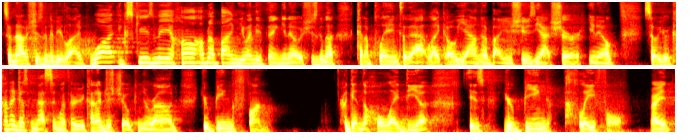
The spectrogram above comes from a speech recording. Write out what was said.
So now she's going to be like, what? Excuse me? Huh? I'm not buying you anything. You know, she's going to kind of play into that, like, oh, yeah, I'm going to buy you shoes. Yeah, sure. You know, so you're kind of just messing with her. You're kind of just joking around. You're being fun. Again, the whole idea is you're being playful, right?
